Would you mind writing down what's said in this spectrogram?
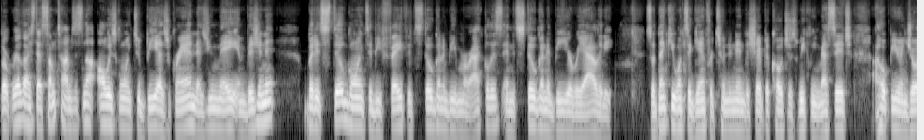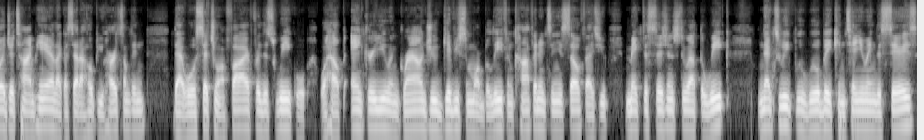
but realize that sometimes it's not always going to be as grand as you may envision it, but it's still going to be faith. It's still going to be miraculous and it's still going to be your reality. So thank you once again for tuning in to Shape the Culture's weekly message. I hope you enjoyed your time here. Like I said, I hope you heard something that will set you on fire for this week, will, will help anchor you and ground you, give you some more belief and confidence in yourself as you make decisions throughout the week. Next week, we will be continuing this series.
